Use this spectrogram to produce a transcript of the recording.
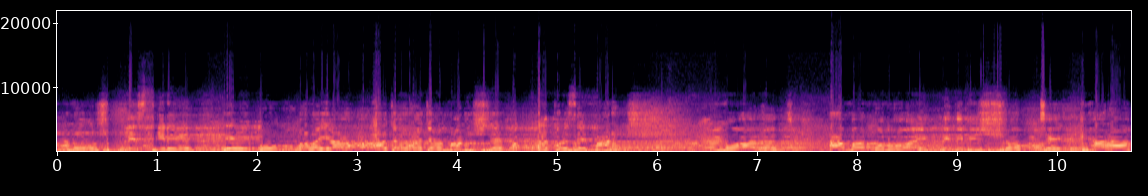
মানুষ ফিলিস্তিনে এই বোম পালাইয়া হাজার হাজার মানুষকে হত্যা করেছে মানুষ। মহারাজ আমার মনে হয় পৃথিবীর সবচেয়ে খারাপ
